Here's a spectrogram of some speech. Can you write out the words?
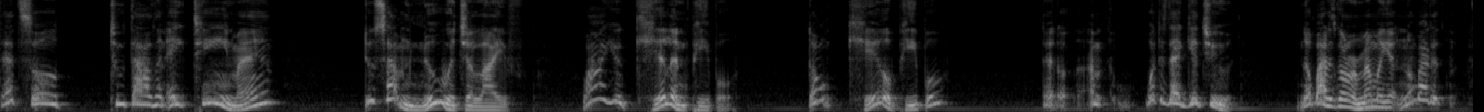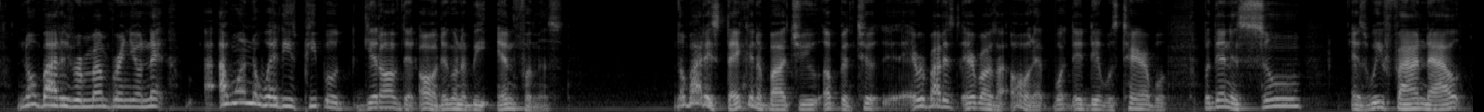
That's so 2018, man. Do something new with your life. Why are you killing people? Don't kill people. That um, what does that get you? Nobody's gonna remember you. Nobody, nobody's remembering your name. I wonder where these people get off that. Oh, they're gonna be infamous. Nobody's thinking about you up until everybody's everybody's like, oh, that what they did was terrible. But then as soon as we find out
